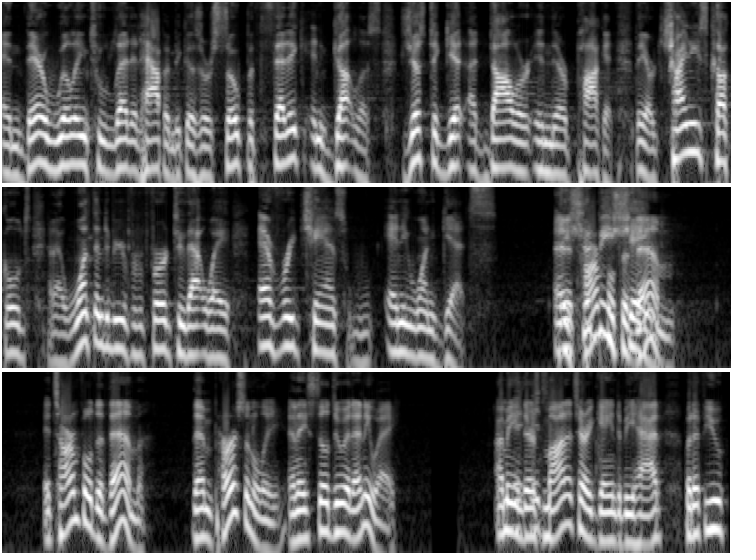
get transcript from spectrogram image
and they're willing to let it happen because they're so pathetic and gutless just to get a dollar in their pocket. They are Chinese cuckolds and I want them to be referred to that way every chance anyone gets. And They it's should be harmful to them. It's harmful to them, them personally, and they still do it anyway. I mean, It- there's monetary gain to be had, but if you,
